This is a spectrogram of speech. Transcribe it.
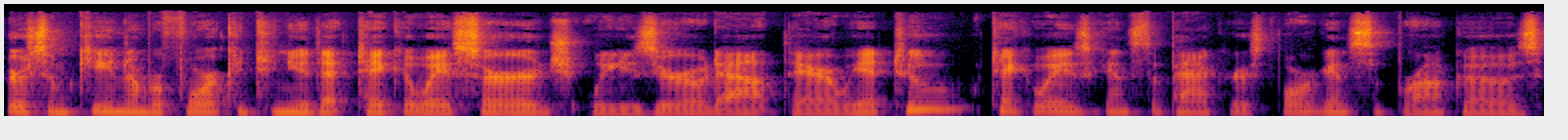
Fearsome key number four continued that takeaway surge. We zeroed out there. We had two takeaways against the Packers, four against the Broncos,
